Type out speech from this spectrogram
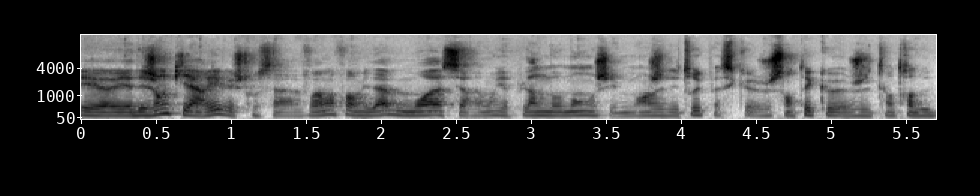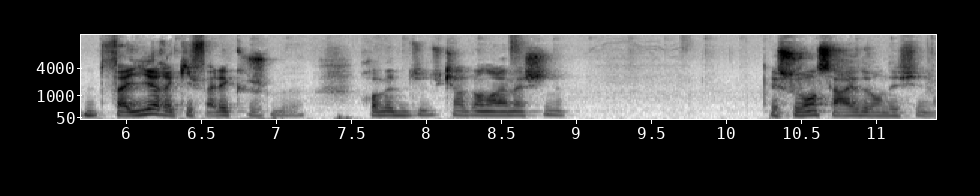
Et euh, il y a des gens qui arrivent et je trouve ça vraiment formidable. Moi, c'est vraiment, il y a plein de moments où j'ai mangé des trucs parce que je sentais que j'étais en train de faillir et qu'il fallait que je me remette du, carburant dans la machine. Et souvent, ça arrive devant des films.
